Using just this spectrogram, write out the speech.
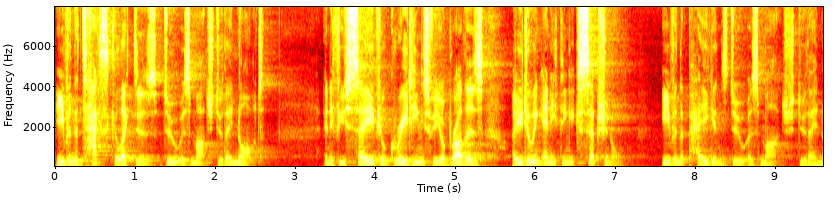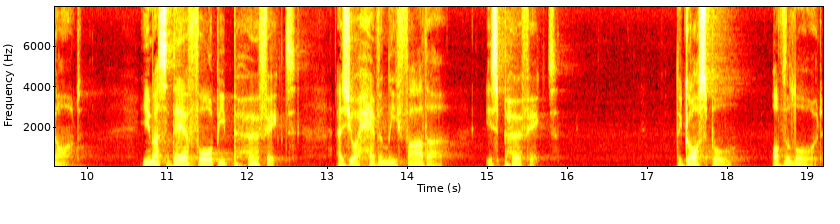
Even the tax collectors do as much, do they not? And if you save your greetings for your brothers, are you doing anything exceptional? Even the pagans do as much, do they not? You must therefore be perfect, as your heavenly Father is perfect. The Gospel of the Lord.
